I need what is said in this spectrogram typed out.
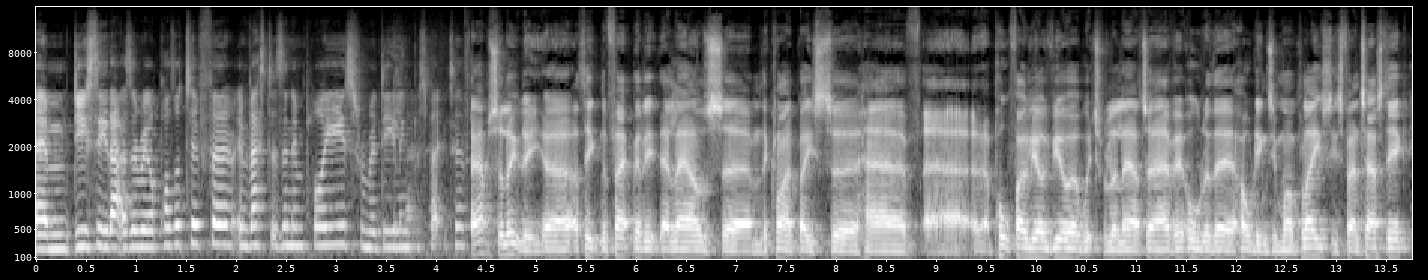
Um, do you see that as a real positive for investors and employees from a dealing perspective? Absolutely. Uh, I think the fact that it allows um, the client base to have uh, a portfolio viewer, which will allow to have all of their holdings in one place, is fantastic.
